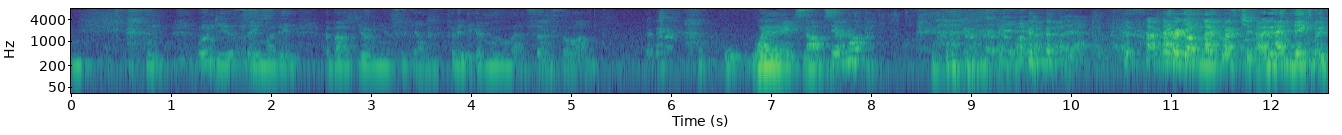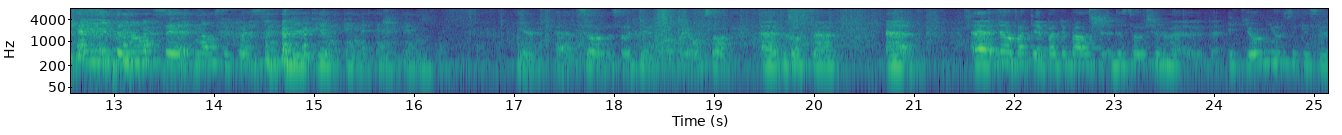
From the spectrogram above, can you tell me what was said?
what do you say, Moddi, about your music and political movements and so on? Whether it's Nazi or not? I've never gotten that question. I I didn't think think we can leave the Nazi, Nazi question here in, in, in, in here, uh, so, so here in Norway also, uh, because, um, uh, uh, no, but, uh, but about the social, uh, if your music is a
